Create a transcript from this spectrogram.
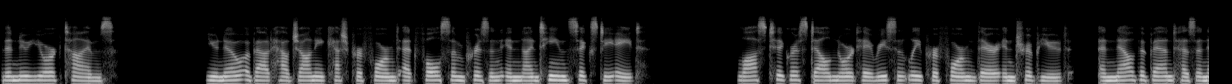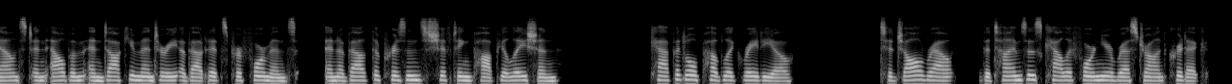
The New York Times. You know about how Johnny Cash performed at Folsom Prison in 1968. Los Tigres del Norte recently performed there in tribute, and now the band has announced an album and documentary about its performance, and about the prison's shifting population. Capital Public Radio. Tejal Rao, the Times' California restaurant critic,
